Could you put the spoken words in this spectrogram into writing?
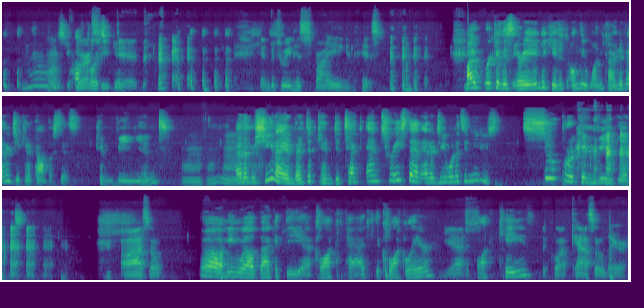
Course of you- of course, course he you did. in between his spying and his. My work in this area indicated only one kind of energy can accomplish this. Convenient. Mhm. And a machine I invented can detect and trace that energy when it's in use. Super convenient. awesome. oh, meanwhile, back at the uh, clock pad, the clock lair, yes, the clock cave, The clock castle there.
